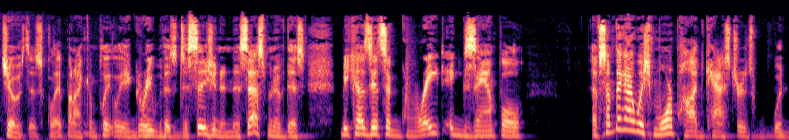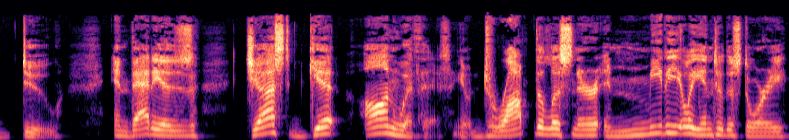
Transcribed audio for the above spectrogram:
chose this clip, and I completely agree with his decision and assessment of this because it's a great example of something I wish more podcasters would do, and that is just get on with it. You know, drop the listener immediately into the story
